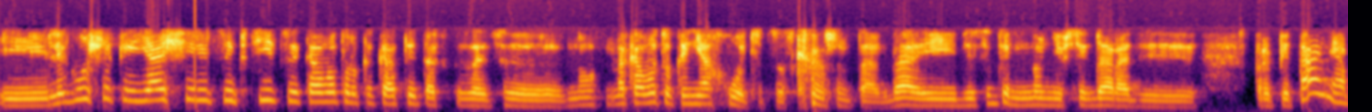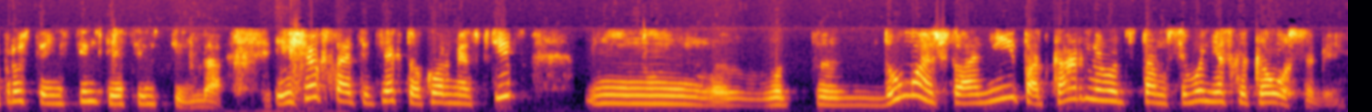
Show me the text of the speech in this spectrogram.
и лягушек, и ящериц, и птицы, кого только коты, так сказать, э, ну, на кого только не охотятся, скажем так, да, и действительно, ну, не всегда ради пропитания, а просто инстинкт есть инстинкт, да. И еще, кстати, те, кто кормит птиц, вот э, думают, что они подкармливают там всего несколько особей,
